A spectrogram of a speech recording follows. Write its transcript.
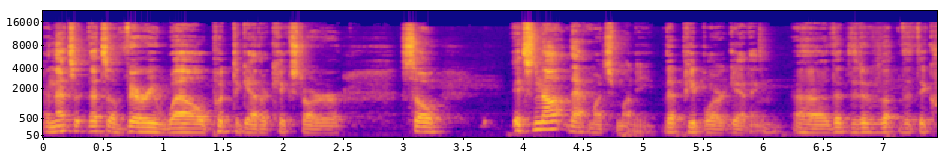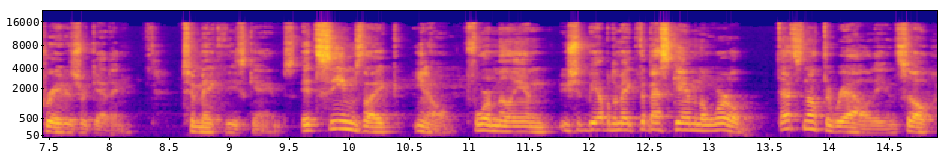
And that's a, that's a very well put together Kickstarter. So it's not that much money that people are getting, uh, that, the, that the creators are getting to make these games. It seems like, you know, 4 million, you should be able to make the best game in the world. That's not the reality. And so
